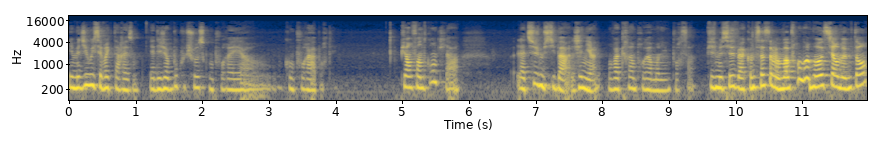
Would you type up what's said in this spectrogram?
Elle me dit oui, c'est vrai que tu as raison. Il y a déjà beaucoup de choses qu'on pourrait, euh, qu'on pourrait apporter. Puis en fin de compte, là, là-dessus, je me suis dit, bah, génial, on va créer un programme en ligne pour ça. Puis je me suis dit, bah, comme ça, ça va m'apprendre moi aussi en même temps.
